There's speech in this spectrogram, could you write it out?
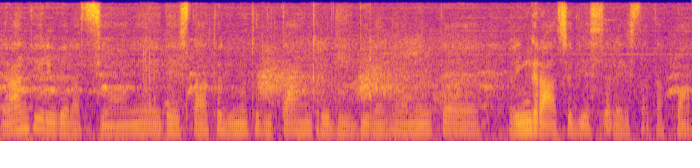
grandi rivelazioni ed è stato di un'utilità incredibile, veramente ringrazio di essere stata qua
